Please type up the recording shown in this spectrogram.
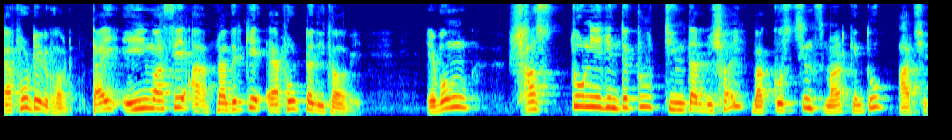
অ্যাফোর্টের ঘর। তাই এই মাসে আপনাদেরকে অ্যাফোর্টটা দিতে হবে এবং স্বাস্থ্য নিয়ে কিন্তু একটু চিন্তার বিষয় বা কোশ্চেন্স মার্ক কিন্তু আছে।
